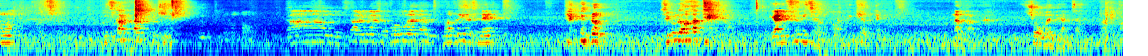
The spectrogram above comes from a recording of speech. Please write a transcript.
そのぶつかったって気づくってこととガーンぶつかりましたこのままやったらまずいですねっていうの自分が分かってるけどやりすぎちゃうのこうやって気がってなんか正面でやっちゃったとか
